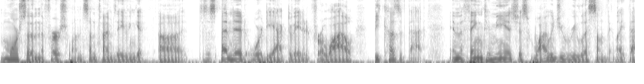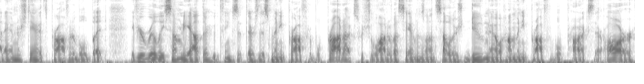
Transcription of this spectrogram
more so than the first one. Sometimes they even get uh, suspended or deactivated for a while because of that. And the thing to me is just why would you relist something like that? I understand it's profitable, but if you're really somebody out there who thinks that there's this many profitable products, which a lot of us Amazon sellers do know how many profitable products there are,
